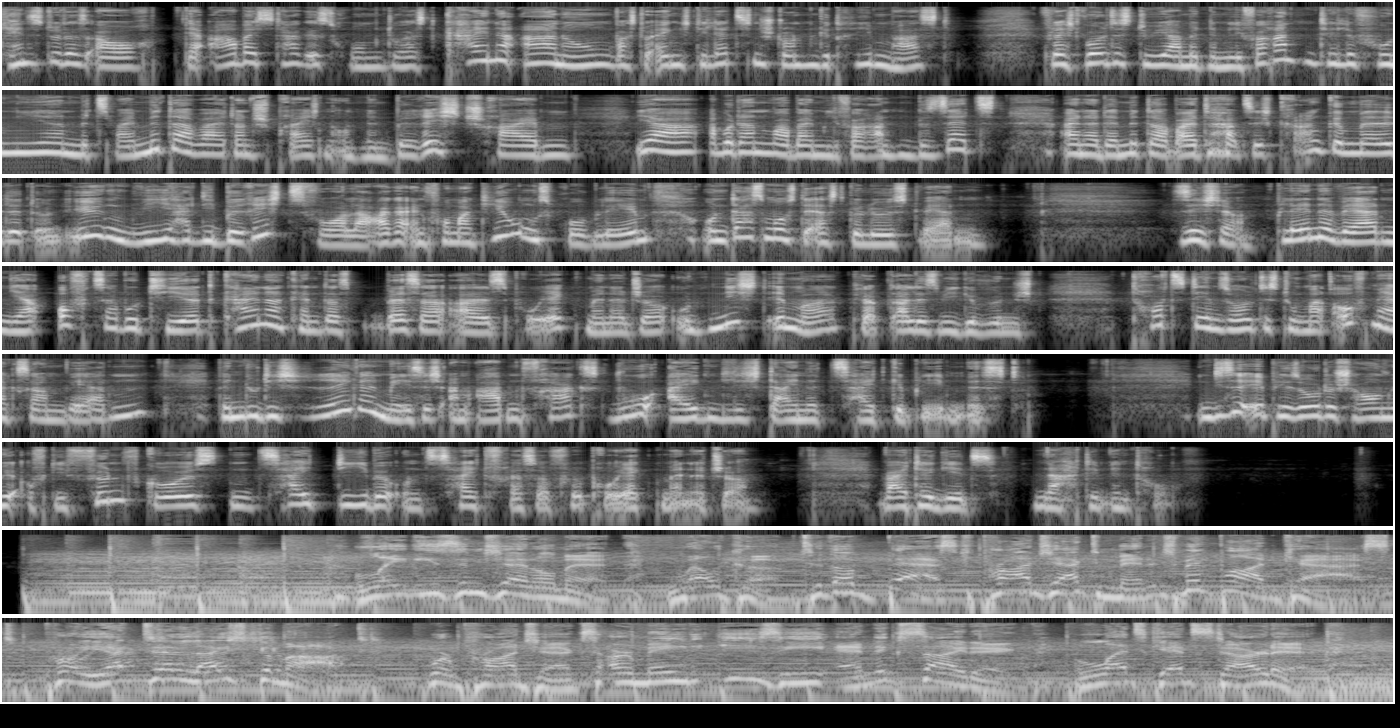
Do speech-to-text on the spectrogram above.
Kennst du das auch? Der Arbeitstag ist rum, du hast keine Ahnung, was du eigentlich die letzten Stunden getrieben hast. Vielleicht wolltest du ja mit einem Lieferanten telefonieren, mit zwei Mitarbeitern sprechen und einen Bericht schreiben. Ja, aber dann war beim Lieferanten besetzt, einer der Mitarbeiter hat sich krank gemeldet und irgendwie hat die Berichtsvorlage ein Formatierungsproblem und das musste erst gelöst werden. Sicher, Pläne werden ja oft sabotiert, keiner kennt das besser als Projektmanager und nicht immer klappt alles wie gewünscht. Trotzdem solltest du mal aufmerksam werden, wenn du dich regelmäßig am Abend fragst, wo eigentlich deine Zeit geblieben ist. In dieser Episode schauen wir auf die fünf größten Zeitdiebe und Zeitfresser für Projektmanager. Weiter geht's nach dem Intro. Ladies and gentlemen, welcome to the best project management podcast, Projekte where projects are made easy and exciting. Let's get started.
